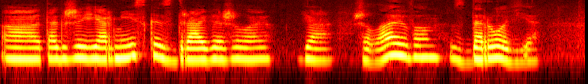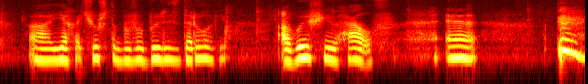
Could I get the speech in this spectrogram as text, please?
А также и армейское «здравия желаю». Я желаю вам здоровья. А, я хочу, чтобы вы были здоровы. I wish you health. Э,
